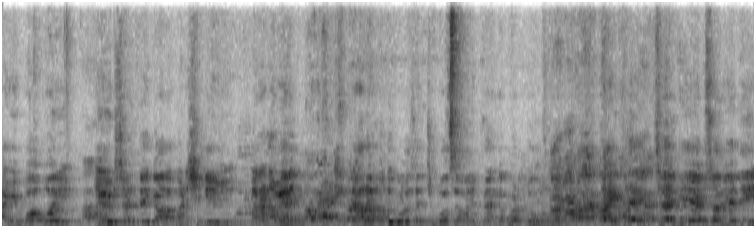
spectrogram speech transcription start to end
అవి బాబోయ్ ఎయిడ్స్ అంటే ఇక మనిషికి మరణమే. చాలా మంది కూడా చచ్చిపోతామని బెంగపడుతూ ఉన్నారు. అయితే హెచ్ఐవి ఎయిడ్స్ అనేది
